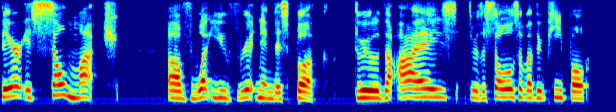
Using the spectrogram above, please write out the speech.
there is so much of what you've written in this book through the eyes, through the souls of other people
